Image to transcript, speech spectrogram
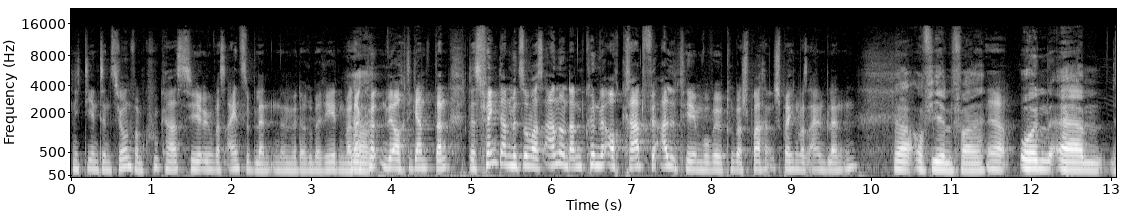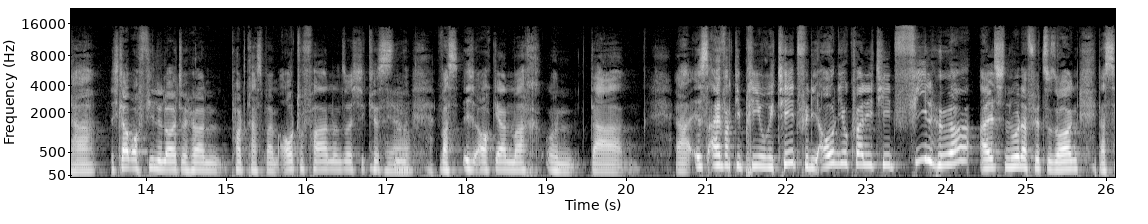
nicht die Intention vom Crewcast, hier irgendwas einzublenden, wenn wir darüber reden. Weil ja. dann könnten wir auch die ganze, dann, das fängt dann mit sowas an und dann können wir auch gerade für alle Themen, wo wir drüber sprach, sprechen, was einblenden. Ja, auf jeden Fall. Ja. Und ähm, ja, ich glaube auch viele Leute hören Podcasts beim Autofahren und solche Kisten, ja. was ich auch gern mache. Und da ja, ist einfach die Priorität für die Audioqualität viel höher, als nur dafür zu sorgen, dass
